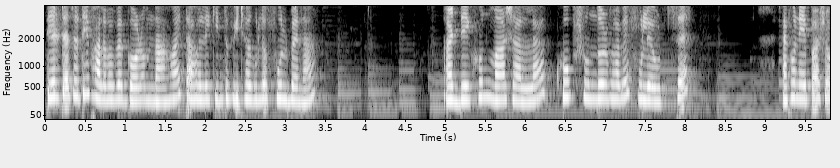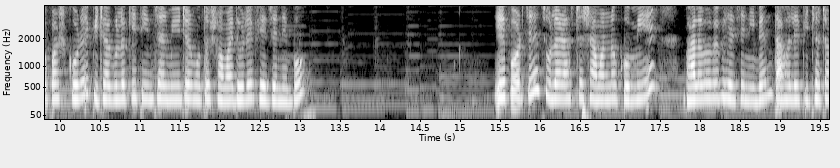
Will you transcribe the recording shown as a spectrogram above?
তেলটা যদি ভালোভাবে গরম না হয়, তাহলে কিন্তু পিঠাগুলো ফুলবে না। আর দেখুন মাশাল্লাহ খুব সুন্দরভাবে ফুলে উঠছে। এখন এপাশ ওপাশ করে পিঠাগুলোকে তিন চার মিনিটের মতো সময় ধরে ভেজে নেব। এ পর্যায়ে চুলার আঁচটা সামান্য কমিয়ে ভালোভাবে ভেজে নেবেন, তাহলে পিঠাটা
